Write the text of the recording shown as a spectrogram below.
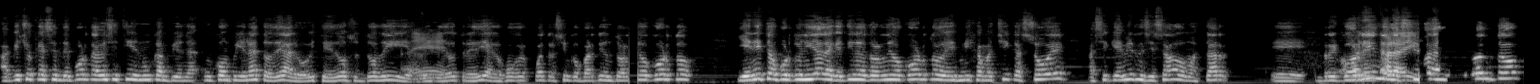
aquellos que hacen deporte a veces tienen un campeonato, un campeonato de algo, ¿viste? Dos, dos días, dos, tres días, que juegan cuatro o cinco partidos, un torneo corto. Y en esta oportunidad la que tiene el torneo corto es mi hija más chica, Zoe, así que viernes y sábado vamos a estar eh, recorriendo la ciudad de Toronto,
